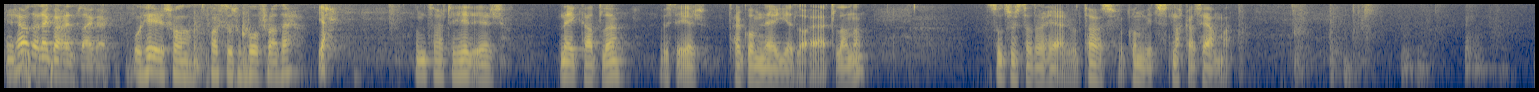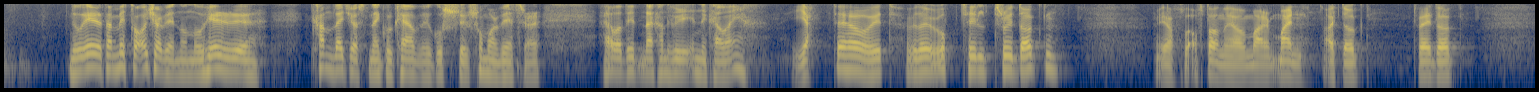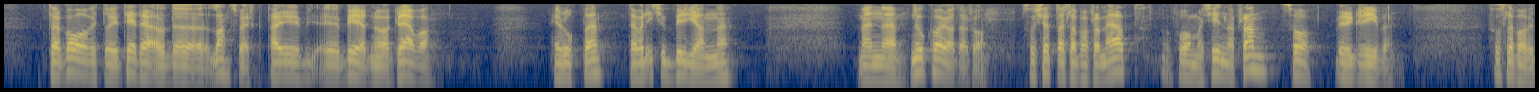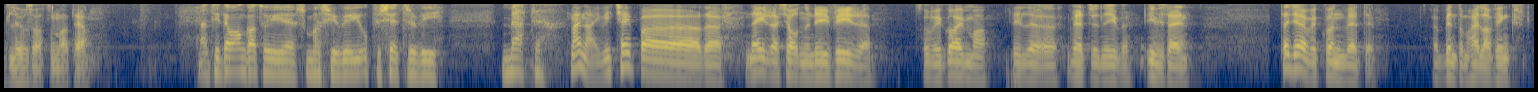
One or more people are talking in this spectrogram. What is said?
Her har den ekva hentleikar. Og her er så parter som bor fra der? Ja. Om tar til her er neikadle, hvis det er tar kom neig eller et eller annet. Så tror jeg det er her, og tar så kunne vi snakka sammen. Nu er det mitt av Økjarvinnen, og her kan leggjast nekker kave i gosser sommervetrar. Her var det, der kan du være inne kave, ja? Ja, det har vi. Vi er opp til tre døgn. Ja, ofte har jeg mer enn ett døgn, tve døgn. Det går vi til det er landsverk. Der er bedre nå å greve her oppe. Det var ikke begynnende. Men uh, nå kører det så. Så kjøttet slipper fram et, og får maskinen fram, så blir det grivet. Så slipper vi til huset til det. Men til det var en gatt som man sier, vi er oppe setter vi... Uh, mäte? Nej, nej. Vi köper där nära tjonen i fyra. Så vi går med till uh, vetren i vi Ivisägen. Det gör vi kvann vetter. Jag bint om hela fingers.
